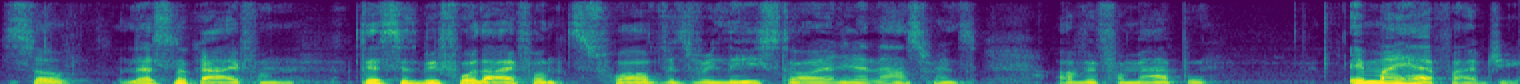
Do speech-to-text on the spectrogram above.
So let's look at iPhone this is before the iPhone 12 is released or any announcements of it from Apple. It might have 5G.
